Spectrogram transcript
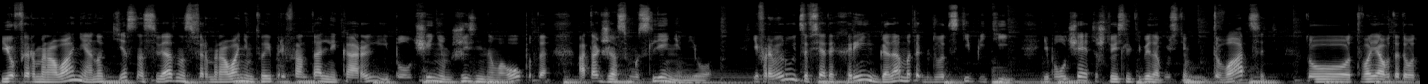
Ее формирование, оно тесно связано с формированием твоей префронтальной коры и получением жизненного опыта, а также осмыслением его. И формируется вся эта хрень годам это к 25. И получается, что если тебе, допустим, 20, то твоя вот эта вот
